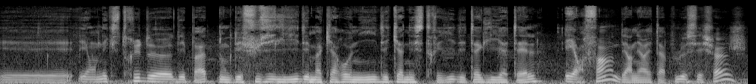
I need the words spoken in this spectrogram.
Et, et on extrude euh, des pâtes, donc des fusillis, des macaronis, des canestris, des tagliatelles. Et enfin, dernière étape, le séchage.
